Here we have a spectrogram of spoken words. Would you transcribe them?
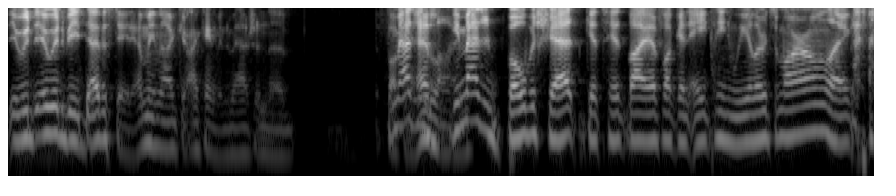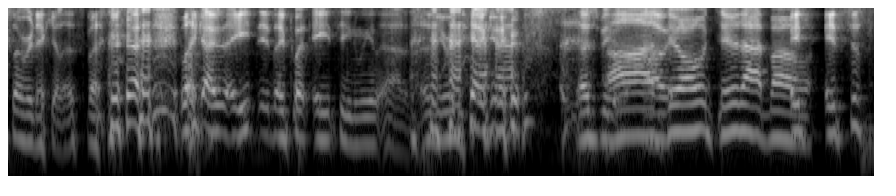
it would it would be devastating. I mean, like I can't even imagine the the fucking imagine. headline. You imagine Bo Bichette gets hit by a fucking eighteen wheeler tomorrow. Like so ridiculous, but like I eight, they put eighteen wheel. I don't know, that'd be ridiculous. That'd just be. Ah, oh, don't do that, Bo. it, it's just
